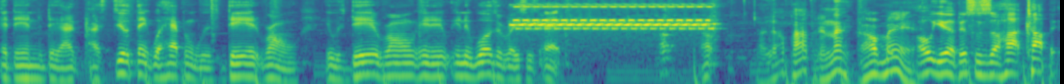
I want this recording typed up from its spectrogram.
at the end of the day. I, I still think what happened was dead wrong. It was dead wrong, and it, and it was a racist act. Oh, y'all popping tonight. Oh man. Oh yeah, this is a hot topic.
